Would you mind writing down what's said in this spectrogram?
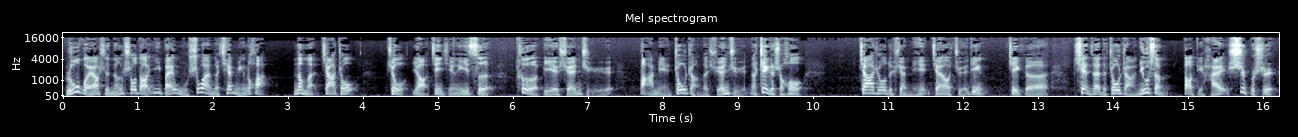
如果要是能收到一百五十万个签名的话，那么加州就要进行一次特别选举，罢免州长的选举。那这个时候，加州的选民将要决定这个。现在的州长 Newsom 到底还是不是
